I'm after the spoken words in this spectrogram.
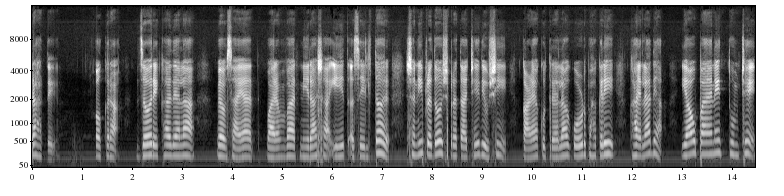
राहते. अकरा. जर एखाद्याला व्यवसायात वारंवार निराशा येत असेल तर शनिप्रदोष व्रताचे दिवशी काळ्या कुत्र्याला गोड भाकरी खायला द्या. या उपायाने तुमचे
